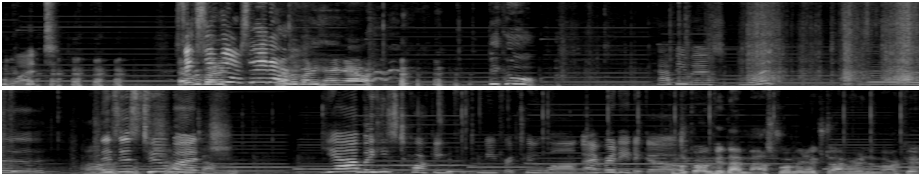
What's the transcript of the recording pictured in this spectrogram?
What? 16 years later. everybody, hang out. Be cool. Happy Mask. What? Uh, Uh, This is too much. town, is it? Yeah, but he's talking to me for too long. I'm ready to Could you go. go and get that mask for me next time you're in the market?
